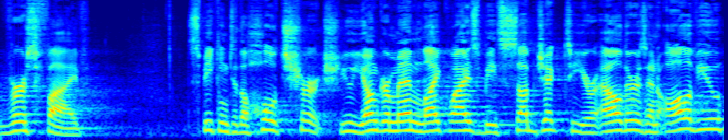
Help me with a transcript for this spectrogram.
verse 5 speaking to the whole church. You younger men, likewise, be subject to your elders, and all of you,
